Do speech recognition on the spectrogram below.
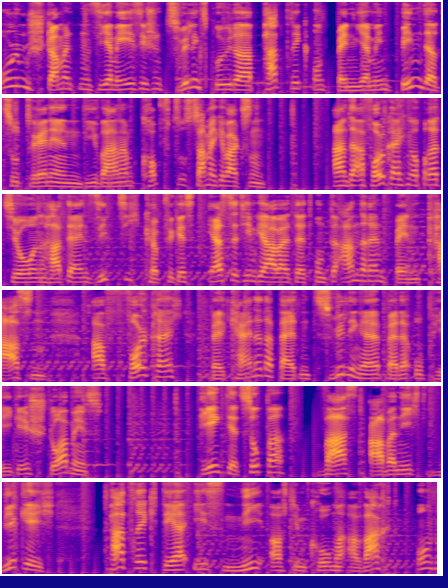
Ulm stammenden siamesischen Zwillingsbrüder Patrick und Benjamin Binder zu trennen. Die waren am Kopf zusammengewachsen. An der erfolgreichen Operation hatte ein 70-köpfiges Ärzteteam gearbeitet, unter anderem Ben Carson. Erfolgreich, weil keiner der beiden Zwillinge bei der OP gestorben ist. Klingt jetzt super, war's aber nicht wirklich. Patrick, der ist nie aus dem Koma erwacht und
